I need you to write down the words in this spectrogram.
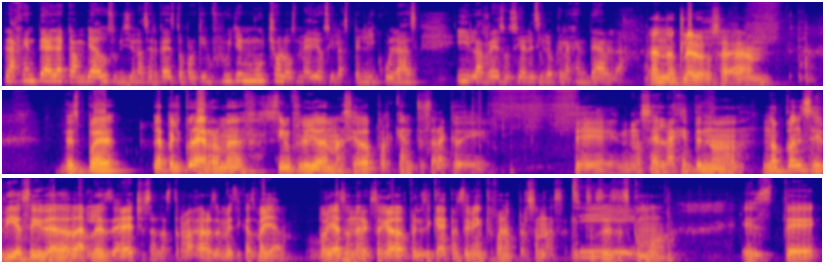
la gente haya cambiado su visión acerca de esto, porque influyen mucho los medios y las películas y las redes sociales y lo que la gente habla. Ah, no, claro, o sea, después, la película de Roma sí influyó demasiado porque antes era que de, de no sé, la gente no, no concebía esa idea de darles derechos a las trabajadoras domésticas. Vaya, voy a sonar exagerado, pero ni siquiera concebían que fueran personas. Entonces es como, este,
